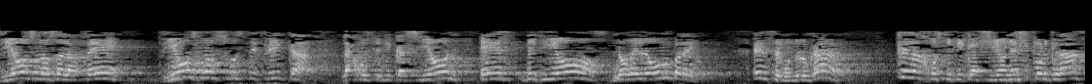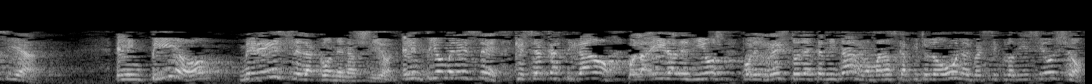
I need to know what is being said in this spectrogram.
Dios nos da la fe, Dios nos justifica. La justificación es de Dios, no del hombre. En segundo lugar, que la justificación es por gracia. El impío merece la condenación. El impío merece que sea castigado por la ira de Dios por el resto de la eternidad. Romanos capítulo 1, el versículo 18.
